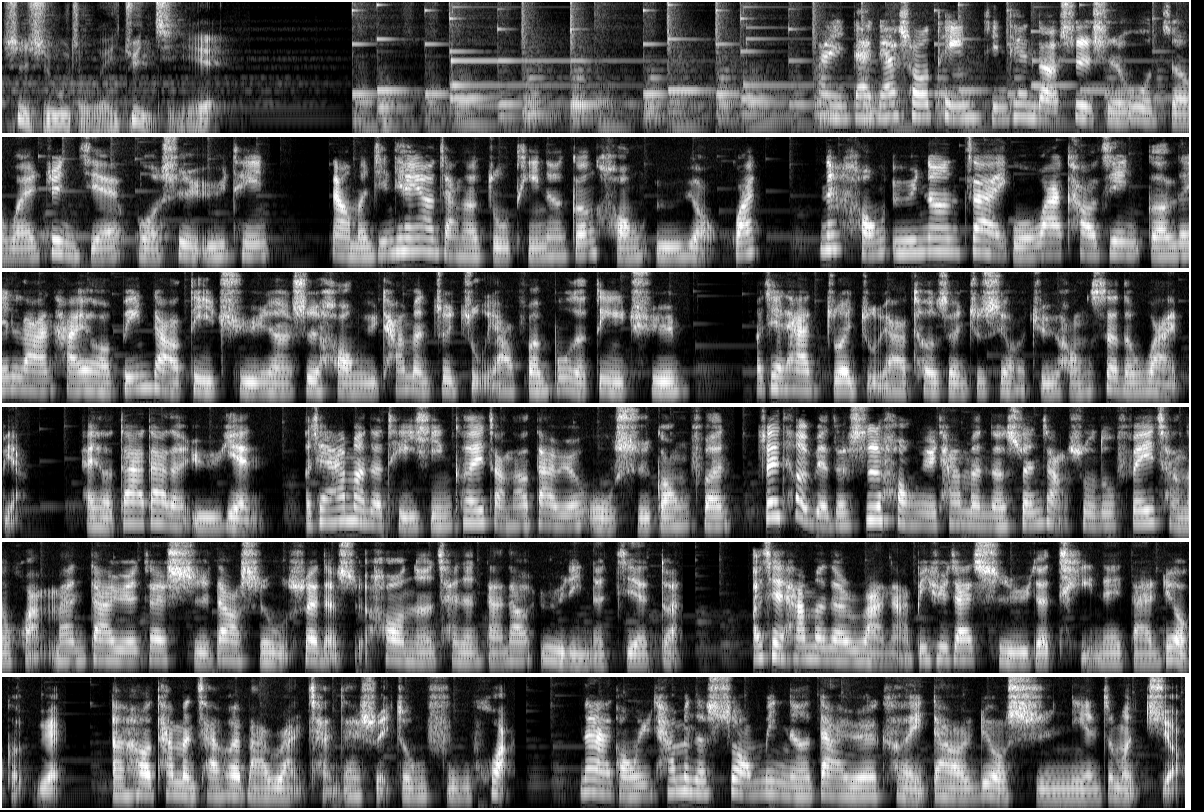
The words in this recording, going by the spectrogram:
识食物者为俊杰。欢迎大家收听今天的识食物者为俊杰，我是于婷。那我们今天要讲的主题呢，跟红鱼有关。那红鱼呢，在国外靠近格陵兰还有冰岛地区呢，是红鱼它们最主要分布的地区。而且它最主要特征就是有橘红色的外表，还有大大的鱼眼，而且它们的体型可以长到大约五十公分。最特别的是红鱼，它们的生长速度非常的缓慢，大约在十到十五岁的时候呢，才能达到育龄的阶段。而且它们的卵啊，必须在雌鱼的体内待六个月，然后它们才会把卵产在水中孵化。那红鱼它们的寿命呢，大约可以到六十年这么久。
